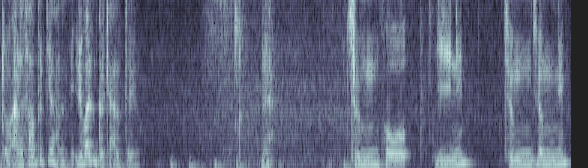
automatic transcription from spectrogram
좀 아는 사람들끼리 하는 게 일반인 그렇게 안 돼요. 네. 정호이님, 정정님,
